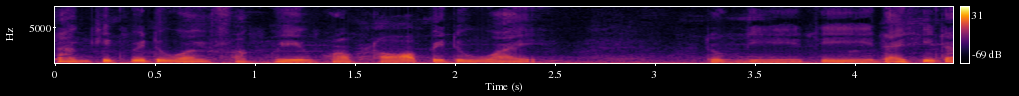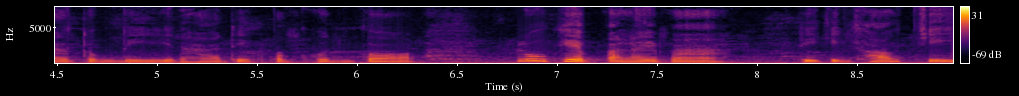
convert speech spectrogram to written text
นั่งกินไปด้วยฟังเพลงเพราะๆไปด้วย ตรงนี้นี่ได้ที่นั่งตรงนี้นะคะ เด็กบางคนก็ลูกเก็บอะไรมานี่กินข้าวจี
